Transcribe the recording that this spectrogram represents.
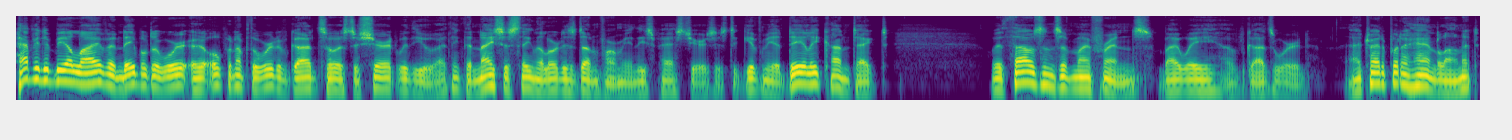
Happy to be alive and able to wor- uh, open up the Word of God so as to share it with you. I think the nicest thing the Lord has done for me in these past years is to give me a daily contact with thousands of my friends by way of God's Word. I try to put a handle on it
